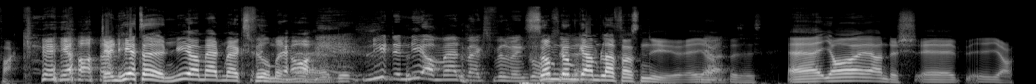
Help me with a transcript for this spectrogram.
Fuck. ja. Den heter nya Mad Max-filmen. Ja, ny, den nya Mad Max-filmen. Som de gamla fast nu. Eh, Ja, Ja. precis. Eh, ja, Anders. eh, ja.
